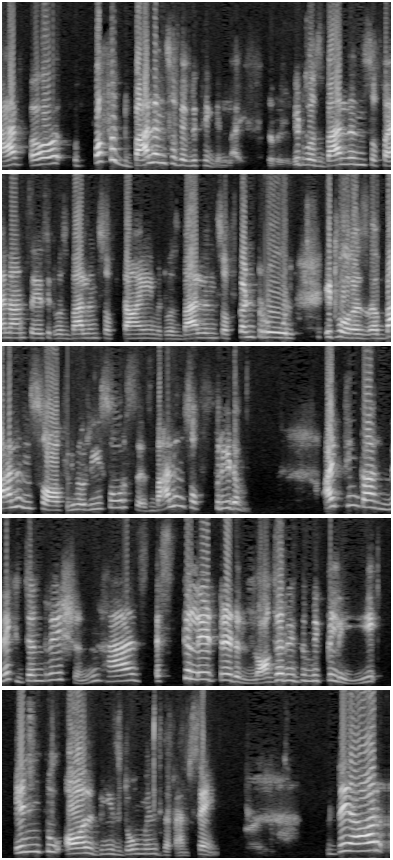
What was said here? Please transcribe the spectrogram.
have a perfect balance of everything in life it was balance of finances it was balance of time it was balance of control it was a balance of you know resources balance of freedom i think our next generation has escalated logarithmically into all these domains that i'm saying they are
